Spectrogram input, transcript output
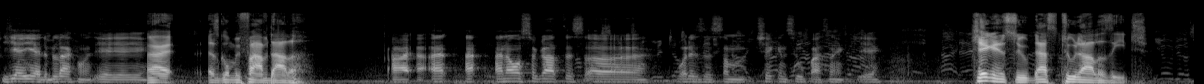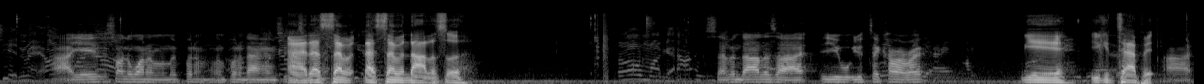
Yeah, yeah, the black ones. Yeah, yeah, yeah. All right, that's gonna be five dollar. Alright, I, I, I, and I also got this, uh, what is this? Some chicken soup, I think. Yeah. Chicken soup. That's two dollars each. Ah, yeah, it's only one of them. Let me put them, let me put them down here. All right, that's seven. That's seven dollars, sir. Oh my god. Seven dollars. Alright, you you take card, right? Yeah, you can tap it. Alright.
